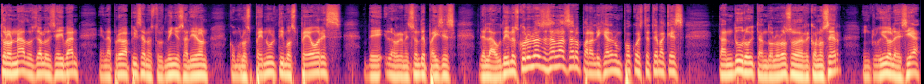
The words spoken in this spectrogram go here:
tronados, ya lo decía Iván, en la prueba PISA nuestros niños salieron como los penúltimos peores de la Organización de Países de la UDI. Y los colores de San Lázaro, para aligerar un poco este tema que es tan duro y tan doloroso de reconocer, incluido, le decía,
